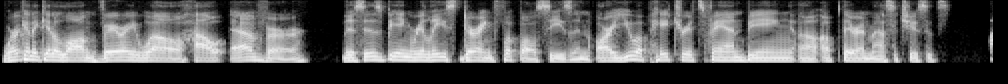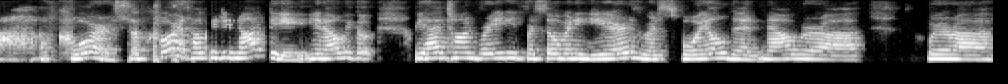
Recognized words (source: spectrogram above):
We're going to get along very well. However, this is being released during football season. Are you a Patriots fan being uh, up there in Massachusetts? Oh, of course, of course. How could you not be? You know, we go, we had Tom Brady for so many years. We're spoiled, and now we're uh, we're uh,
